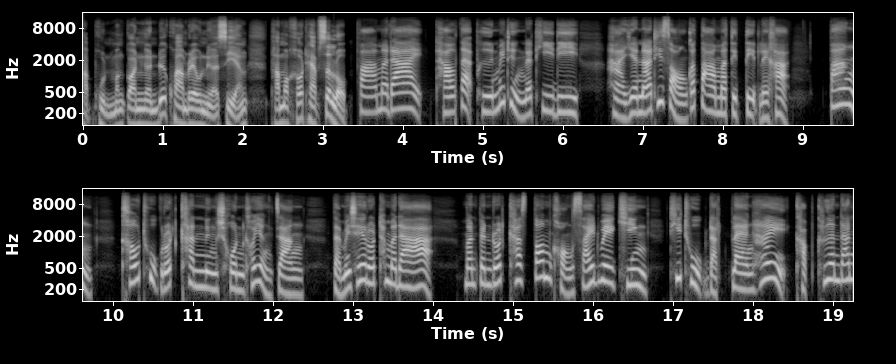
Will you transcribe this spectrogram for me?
ขับหุ่นมังกรเงินด้วยความเร็วเหนือเสียงทำเอาเขาแทบสลบ ฟ้ามาได้ เท้าแตะพื้นไม่ถึงนาทีดี หายนะที่สองก็ตามมาติดๆเลยค่ะ ปั้ง เขาถูกรถคันหนึ่งชนเขาอย่างจัง แต่ไม่ใช่รถธรรมดา มันเป็นรถคัสตอมของ Sideway King ที่ถูกดัดแปลงให้ขับเคลื่อนด้าน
